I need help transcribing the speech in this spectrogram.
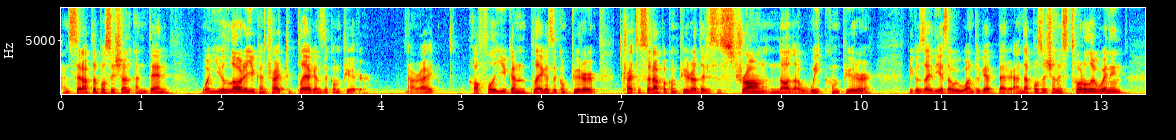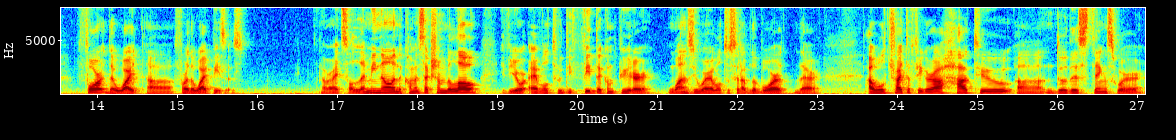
And set up the position, and then when you load it, you can try to play against the computer, all right? Hopefully you can play against the computer. Try to set up a computer that is a strong, not a weak computer, because the idea is that we want to get better. And that position is totally winning for the white uh, for the white pieces. All right, so let me know in the comment section below if you were able to defeat the computer once you were able to set up the board there. I will try to figure out how to uh, do these things where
